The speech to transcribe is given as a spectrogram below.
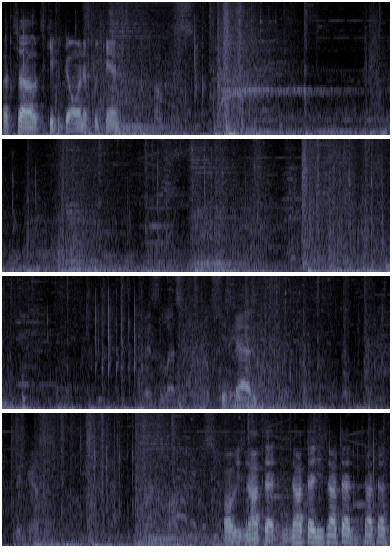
Let's uh let's keep it going if we can. He's dead. together. My followers. Oh, he's not dead. He's not dead. He's not dead. He's not dead.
